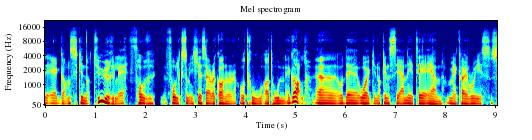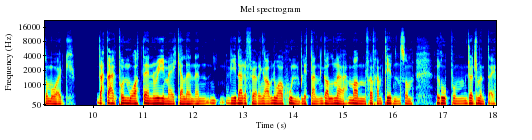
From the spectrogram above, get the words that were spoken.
det er ganske naturlig for folk som ikke er Sarah Connor, å tro at hun er gal. Uh, og det er òg noen scener i T1 med Kyle Reece som òg dette er på en måte en remake eller en, en videreføring av Nå har hun blitt den galne mannen fra fremtiden som roper om Judgment Day.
